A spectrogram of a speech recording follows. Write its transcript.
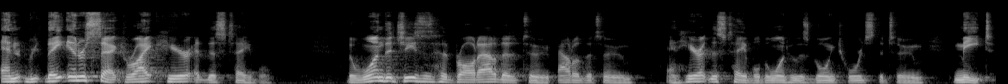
And they intersect right here at this table the one that Jesus had brought out of the tomb, out of the tomb, and here at this table, the one who is going towards the tomb, meet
